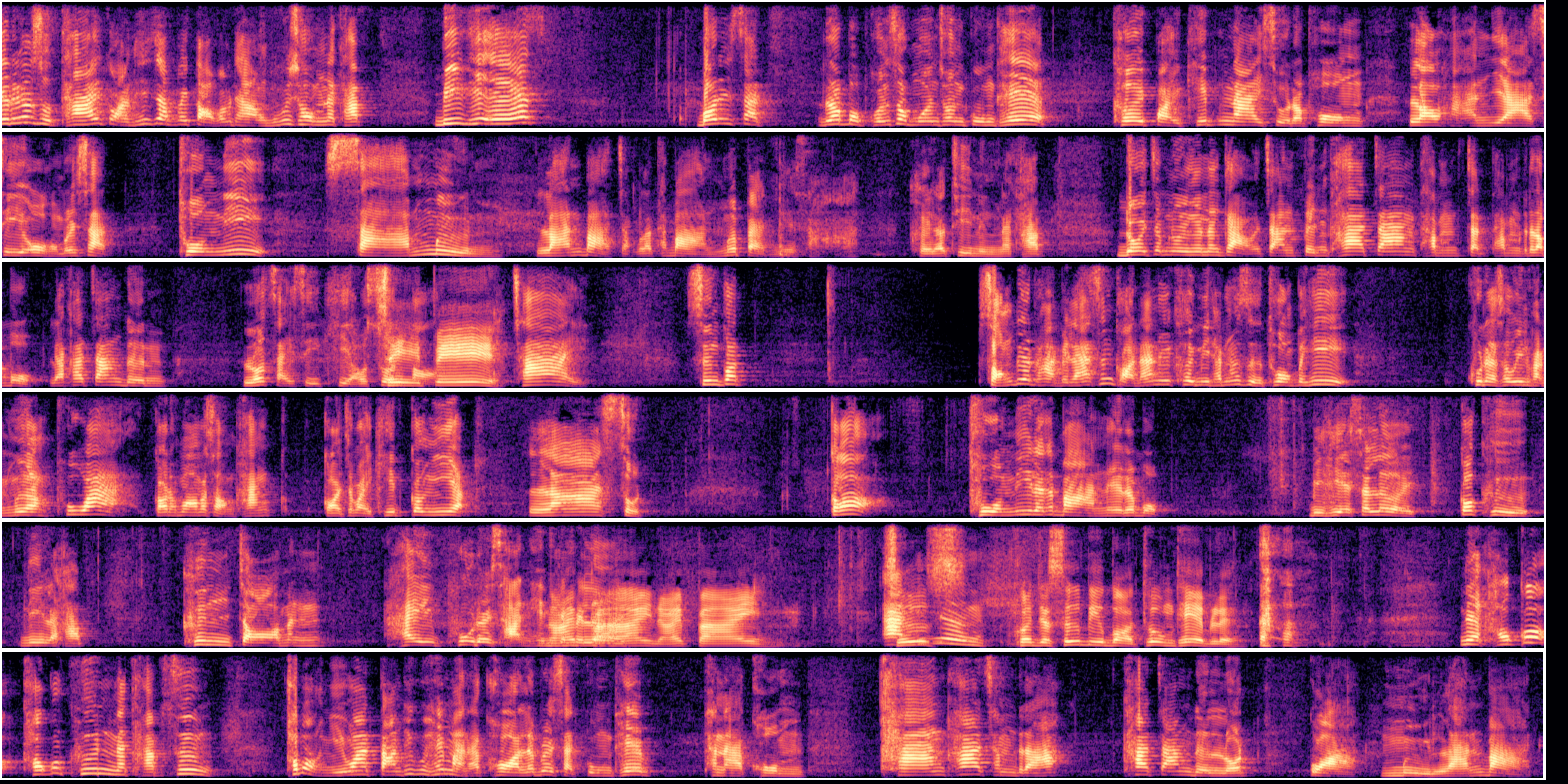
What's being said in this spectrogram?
ไปเรื่องสุดท้ายก่อนที่จะไปตอบคำถามของคุณผู้ชมนะครับ BTS บริษัทระบบขนส่งมวลชนกรุงเทพ เคยปล่อยคลิปนายสุรพงษ์เราหาอัญญา CEO ของบริษัท ทวงหนี้ 30,000 ล้านบาทจากรัฐบาลเมื่อ 8 เมษาเคยแล้วทีหนึ่งนะครับ โดยจำนวนเงินดังกล่าวอาจารย์เป็นค่าจ้างทำจัดทำระบบ และค่าจ้างเดินรถสายสีเขียวส่วนสี่ต่อปี ใช่ ซึ่งก็สองเดือนผ่านไปแล้ว ซึ่งก่อนหน้านี้เคยมีทำหนังสือทวงไปที่ คุณอัศวินผันเมืองผู้ว่ากรทมมาสองครั้ง ก่อนจะปล่อยคลิปก็เงียบล่าสุด ก็ทวงหนี้รัฐบาลในระบบ BTS ซะเลยก็คือนี่แหละครับ ขึ้นจอมันให้ผู้โดยสารเห็นน้กัอนยไปไปเลยน้อยไปอ่านนิดนึงควรจะซื้อบิลบอร์ดทั่วกรุงเทพเลย เนี่ยเขาก็เขาก็ขึ้นนะครับ ซึ่งเขาบอกอย่างนี้ว่าตามที่กรุงเทพมหานคร และบริษัทกรุงเทพธนาคม ค้างค่าชำระค่าจ้างเดินรถ กว่าหมื่นล้านบาท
